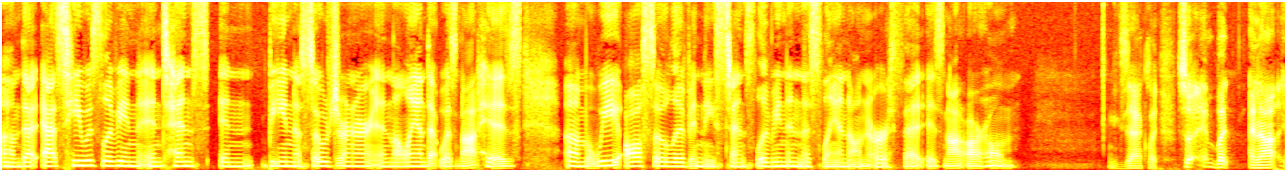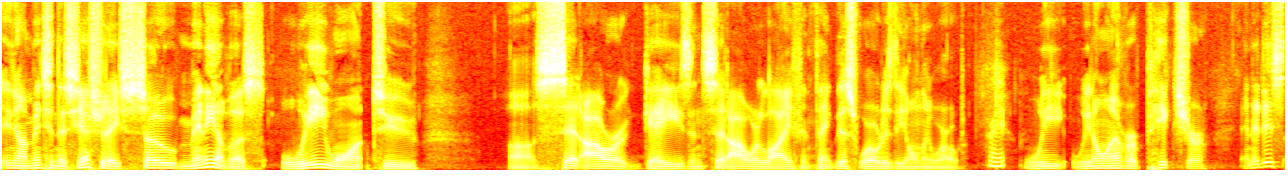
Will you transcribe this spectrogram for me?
Um, that as he was living in tents and being a sojourner in the land that was not his, um, we also live in these tents, living in this land on earth that is not our home. Exactly. So, and, but, and I, you know, I mentioned this yesterday. So many of us, we want to uh, set our gaze and set our life and think this world is the only world. Right. We we don't ever picture, and it is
